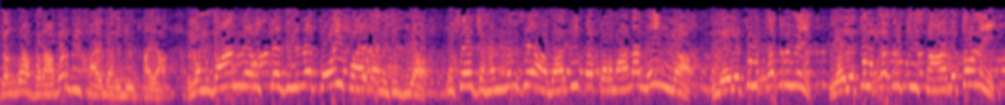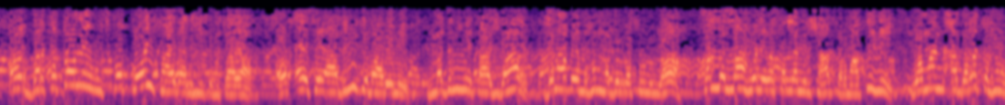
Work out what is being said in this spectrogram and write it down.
ذرہ برابر بھی فائدہ نہیں اٹھایا۔ رمضان نے اس کے دل میں کوئی فائدہ نہیں دیا۔ اسے جہنم سے آزادی کا فرمانا نہیں ملا۔ للت القدر میں للت القدر کی سعادتوں نے اور برکتوں نے اس کو کوئی فائدہ نہیں پہنچایا۔ اور ایسے آدمی کے بارے میں مدنی تاجدار جناب محمد الرسول اللہ صلی اللہ علیہ وسلم ارشاد فرماتے ہیں، ومن ادرک ہوں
